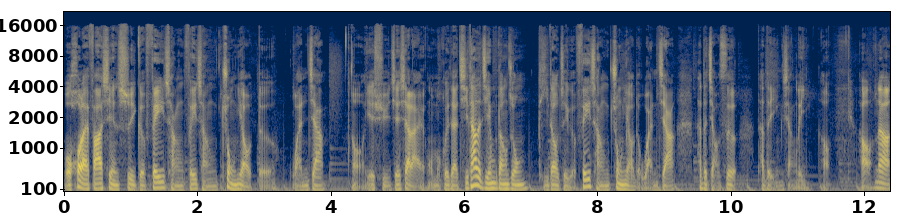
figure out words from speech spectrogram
我后来发现是一个非常非常重要的玩家哦。也许接下来我们会在其他的节目当中提到这个非常重要的玩家，他的角色，他的影响力，好。好，那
